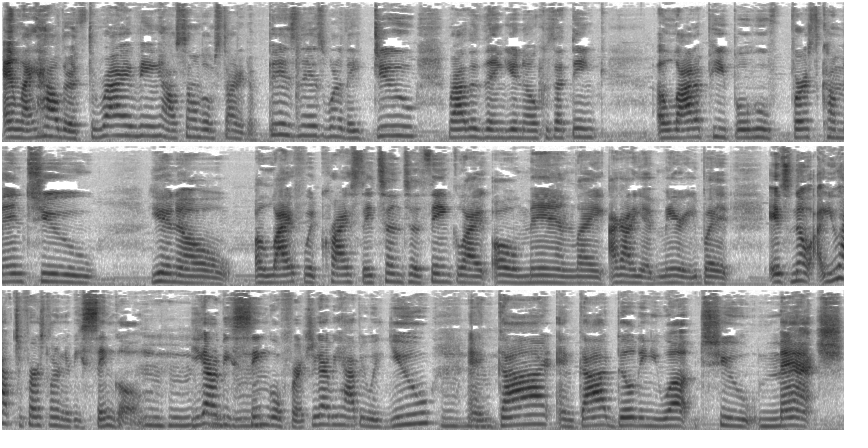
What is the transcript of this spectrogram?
and like how they're thriving how some of them started a business what do they do rather than you know because i think a lot of people who first come into you know a life with Christ, they tend to think like, oh man, like I gotta get married, but it's no. You have to first learn to be single. Mhm, You gotta be single first. You gotta be happy with you and God, and God building you up to match,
